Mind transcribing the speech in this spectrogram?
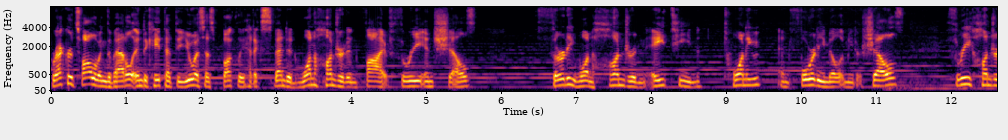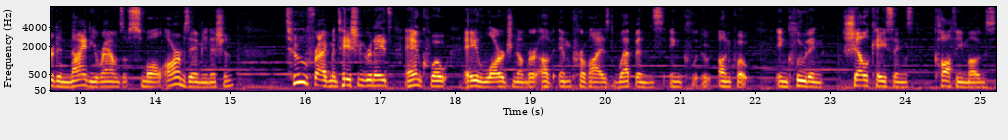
Records following the battle indicate that the USS Buckley had expended 105 3 inch shells, 3,118 20 and 40 millimeter shells, 390 rounds of small arms ammunition, two fragmentation grenades, and, quote, a large number of improvised weapons, inclu- unquote, including shell casings, coffee mugs,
